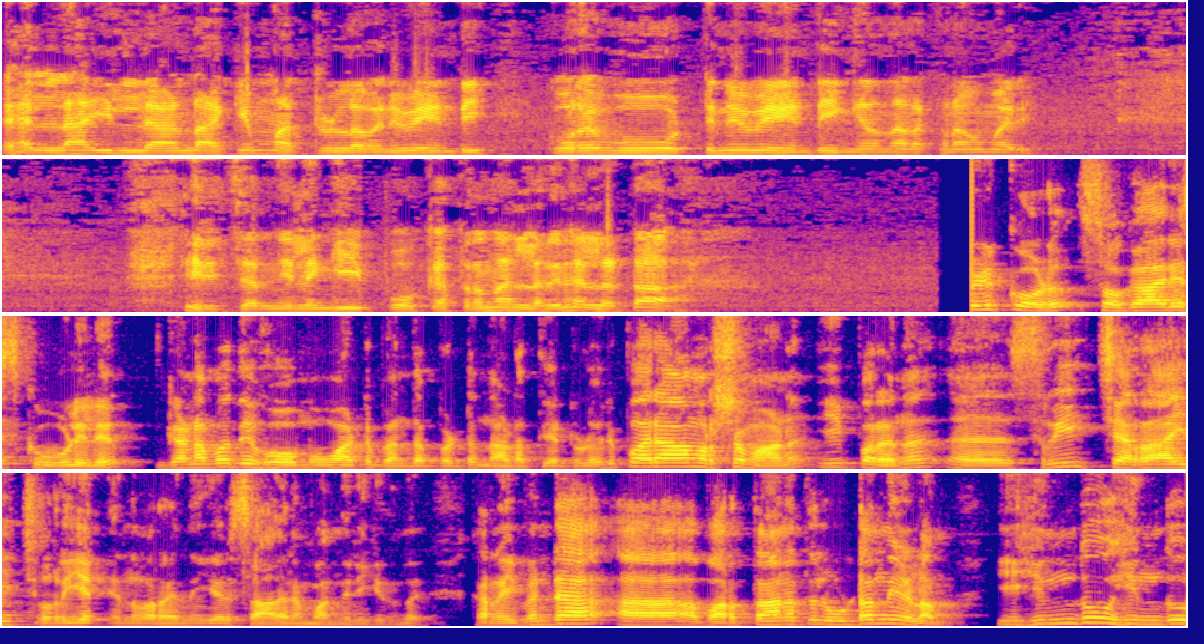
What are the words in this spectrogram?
എല്ലാം ഇല്ലാണ്ടാക്കി മറ്റുള്ളവന് വേണ്ടി കുറെ വോട്ടിന് വേണ്ടി ഇങ്ങനെ നടക്കണവന്മാര്. തിരിച്ചറിഞ്ഞില്ലെങ്കിൽ ഈ പോക്ക് അത്ര നല്ലതിനല്ലട്ടാ കോഴിക്കോട് സ്വകാര്യ സ്കൂളിൽ ഗണപതി ഹോമവുമായിട്ട് ബന്ധപ്പെട്ട് നടത്തിയിട്ടുള്ള ഒരു പരാമർശമാണ് ഈ പറയുന്ന ശ്രീ ചെറായി ചൊറിയൻ എന്ന് പറയുന്ന ഈ ഒരു സാധനം വന്നിരിക്കുന്നത്. കാരണം ഇവന്റെ വർത്തമാനത്തിൽ ഉടനീളം ഈ ഹിന്ദു ഹിന്ദു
